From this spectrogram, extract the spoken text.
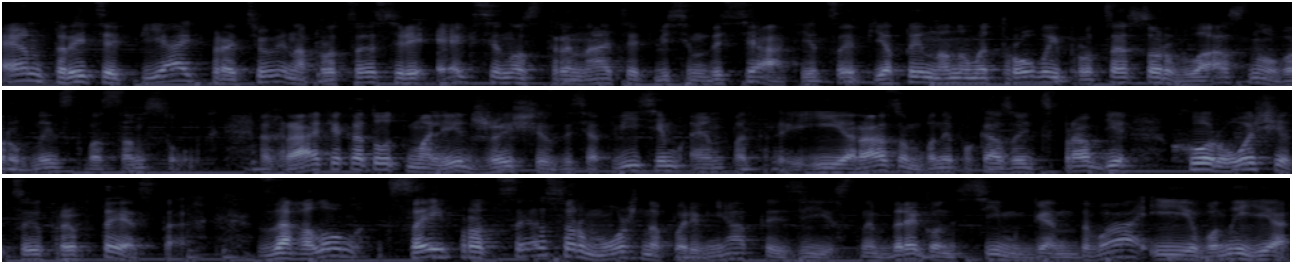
М35 працює на процесорі Exynos 1380, і це 5-нанометровий процесор власного виробництва Samsung. Графіка тут малі G68 MP3, і разом вони показують справді хороші цифри в тестах. Загалом цей процесор можна порівняти зі Snapdragon 7 Gen 2, і вони є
